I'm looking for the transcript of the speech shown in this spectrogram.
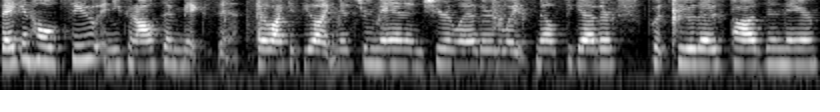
they can hold two and you can also mix scents. So like if you like Mystery Man and Sheer Leather, the way it smells together, put two of those pods in there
